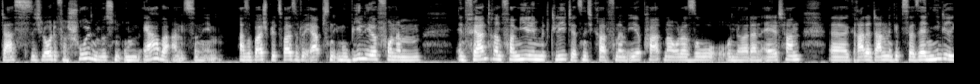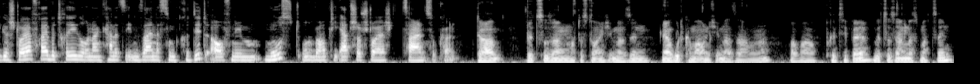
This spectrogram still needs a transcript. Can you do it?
dass sich Leute verschulden müssen, um Erbe anzunehmen. Also beispielsweise du erbst eine Immobilie von einem entfernteren Familienmitglied, jetzt nicht gerade von einem Ehepartner oder so oder deinen Eltern, äh, gerade dann gibt es ja sehr niedrige Steuerfreibeträge und dann kann es eben sein, dass du einen Kredit aufnehmen musst, um überhaupt die Erbschaftssteuer zahlen zu können. Da würdest du sagen, macht das doch eigentlich immer Sinn. Ja gut, kann man auch nicht immer sagen, ne? aber prinzipiell würdest du sagen, das macht Sinn?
